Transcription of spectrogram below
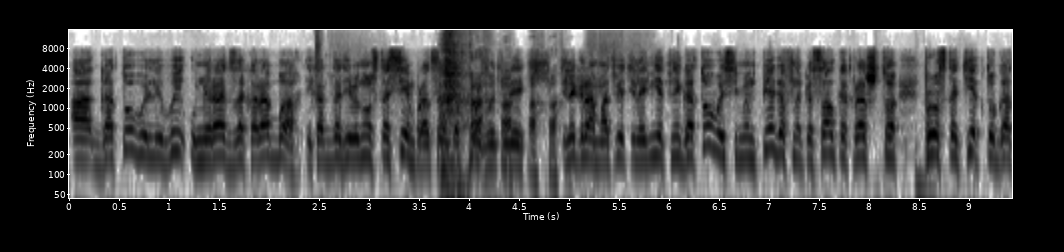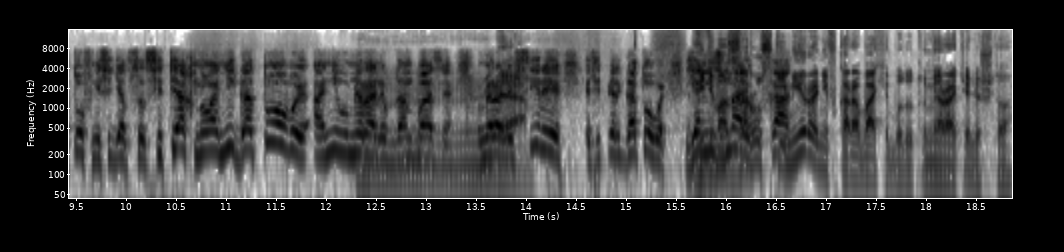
а готовы ли вы умирать за Карабах? И когда 97% пользователей Телеграма ответили нет, не готовы, Семен Пегов написал как раз, что просто те, кто готов, не сидят в соцсетях, но они готовы, они умирали в Донбассе, умирали в Сирии, и теперь готовы. Я Видимо, не знаю, за русский как... мир они в Карабахе будут умирать или что?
